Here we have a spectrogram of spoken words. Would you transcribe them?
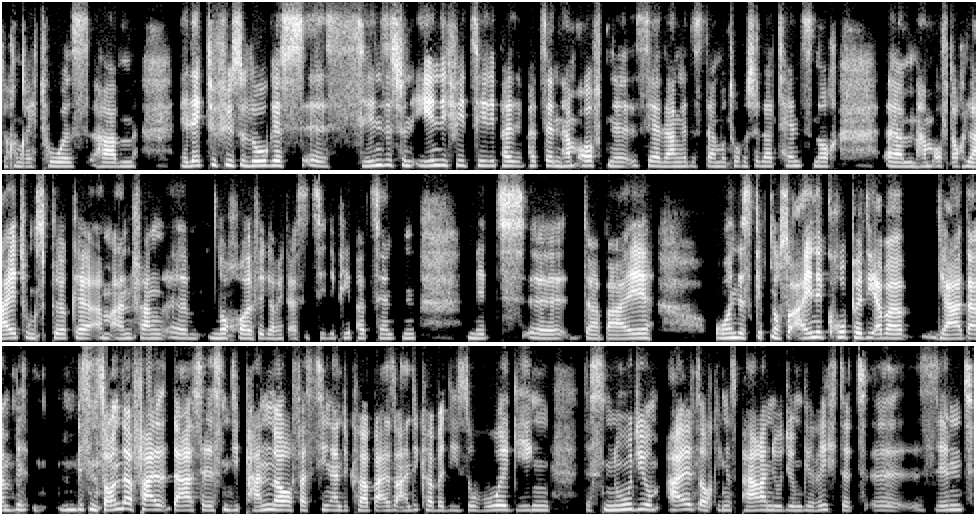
doch ein recht hohes haben. Elektrophysiologisch äh, sehen sie schon ähnlich wie CDP-Patienten, haben oft eine sehr lange distalmotorische Latenz noch, ähm, haben oft auch Leitungsblöcke am Anfang äh, noch häufiger als die CDP-Patienten mit äh, dabei. Und es gibt noch so eine Gruppe, die aber ja da ein bisschen Sonderfall darstellt, das sind die Pan-Neurofascin-Antikörper, also Antikörper, die sowohl gegen das Nodium als auch gegen das Paranodium gerichtet äh, sind.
